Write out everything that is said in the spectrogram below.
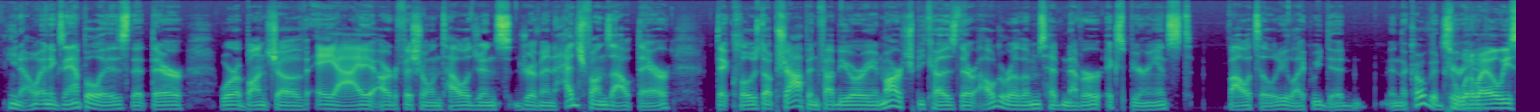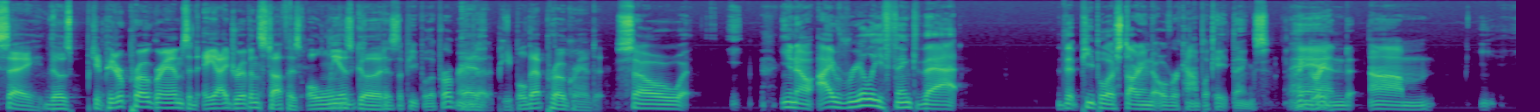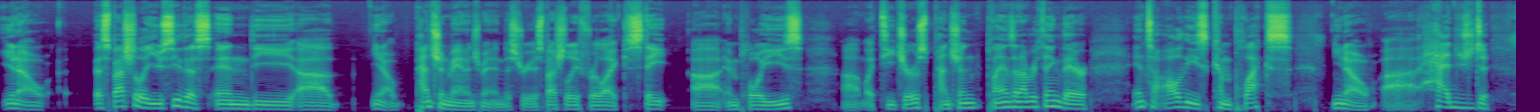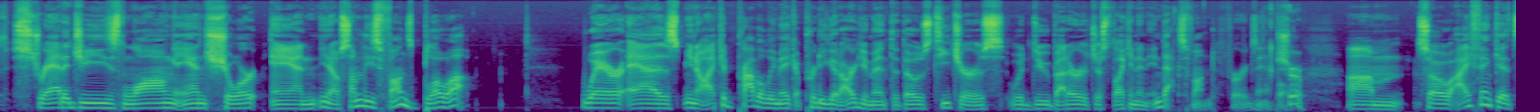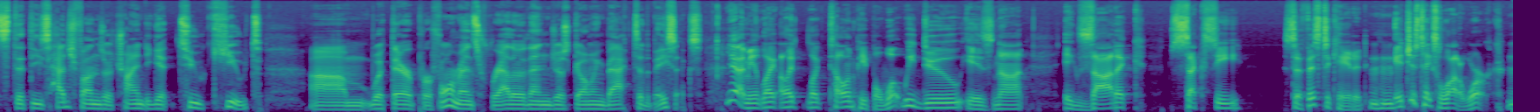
You know, an example is that there were a bunch of AI, artificial intelligence driven hedge funds out there that closed up shop in February and March because their algorithms have never experienced volatility like we did in the COVID. Period. So what do I always say? Those computer programs and AI driven stuff is only mm-hmm. as good as the people that programmed as it. the people that programmed it. So, you know, I really think that that people are starting to overcomplicate things. I agree. And um, you know, especially you see this in the uh, you know pension management industry, especially for like state uh, employees, uh, like teachers, pension plans, and everything. They're into all these complex, you know, uh, hedged strategies, long and short, and you know some of these funds blow up. Whereas, you know, I could probably make a pretty good argument that those teachers would do better just like in an index fund, for example. Sure. Um, so I think it's that these hedge funds are trying to get too cute um, with their performance rather than just going back to the basics. Yeah, I mean, like like like telling people what we do is not exotic, sexy, sophisticated. It just takes a lot of work.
